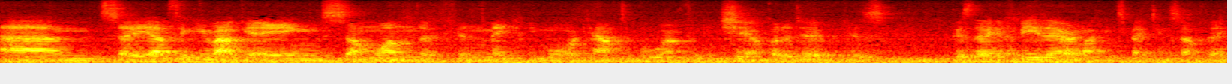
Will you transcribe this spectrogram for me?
Um, so yeah, I'm thinking about getting someone that can make me more accountable. I'm thinking, shit, I've got to do it because because they're going to be there and like expecting something.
